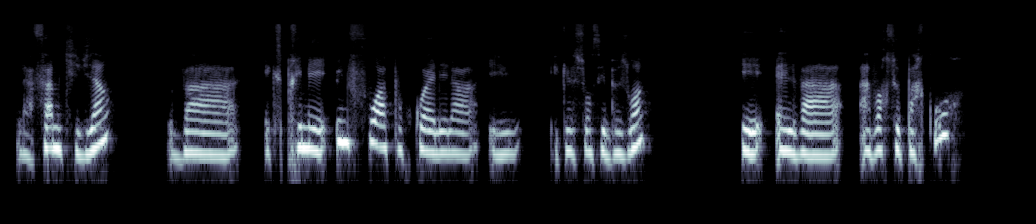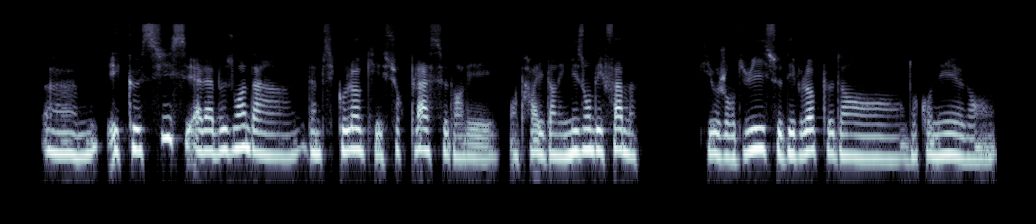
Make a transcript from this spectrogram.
la femme qui vient va exprimer une fois pourquoi elle est là et et quels sont ses besoins et elle va avoir ce parcours, hem et que si elle a besoin d'un psychologue qui est sur place dans les on travaille dans les maisons des femmes qui aujourd'hui se développent dans donc on est dans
